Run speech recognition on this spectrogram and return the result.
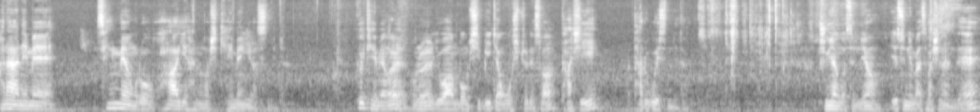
하나님의 생명으로 화하게 하는 것이 계명이었습니다. 그 계명을 오늘 요한복음 12장 50절에서 다시 다루고 있습니다. 중요한 것은요. 예수님 말씀하셨는데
